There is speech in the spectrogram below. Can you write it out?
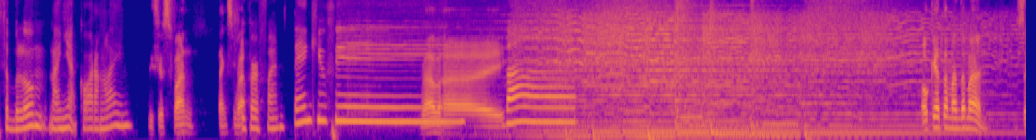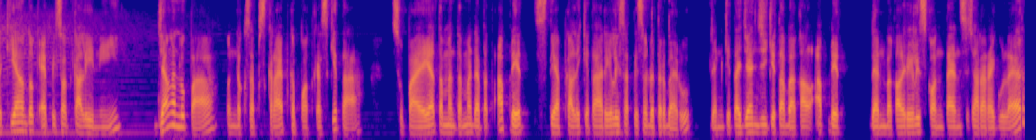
sebelum nanya ke orang lain. This is fun. Thanks mbak. Super fun. Thank you Finn bye bye bye. Oke teman-teman, sekian untuk episode kali ini. Jangan lupa untuk subscribe ke podcast kita supaya teman-teman dapat update setiap kali kita rilis episode terbaru dan kita janji kita bakal update dan bakal rilis konten secara reguler.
